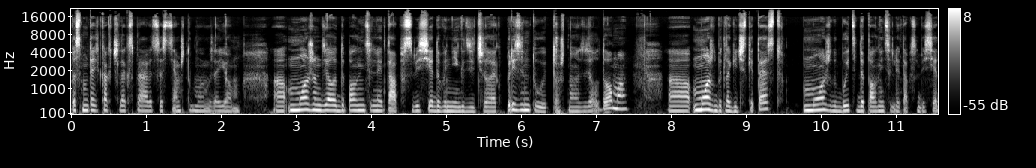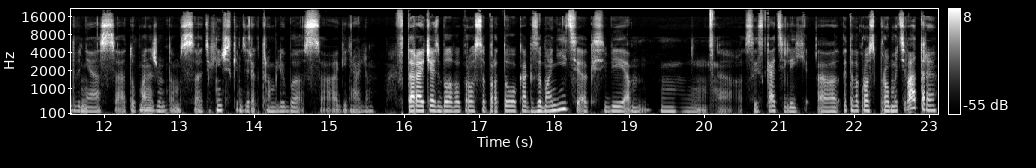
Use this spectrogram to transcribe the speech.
посмотреть, как человек справится с тем, что мы ему даем. А, можем делать дополнительный этап собеседования, где человек презентует то, что он сделал дома. А, может быть логический тест, может быть дополнительный этап собеседования с топ-менеджментом, с техническим директором, либо с генеральным. Вторая часть была вопроса про то, как заманить к себе э, соискателей. Э, это вопрос про мотиваторы,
